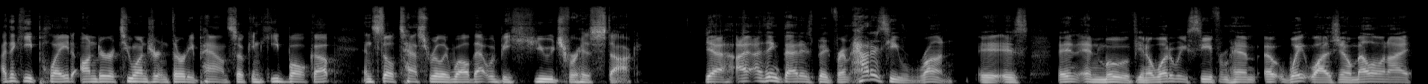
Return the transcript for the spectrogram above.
I think he played under 230 pounds. So can he bulk up and still test really well? That would be huge for his stock. Yeah, I, I think that is big for him. How does he run? Is and, and move? You know, what do we see from him uh, weight wise? You know, Mello and I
